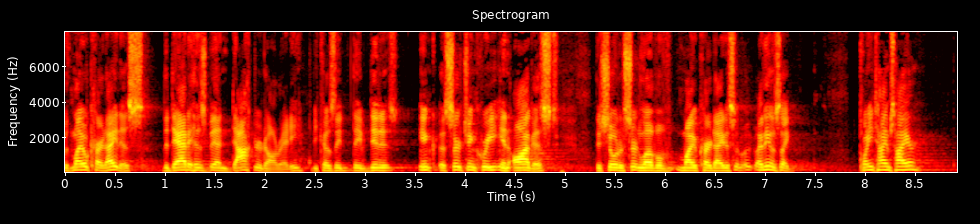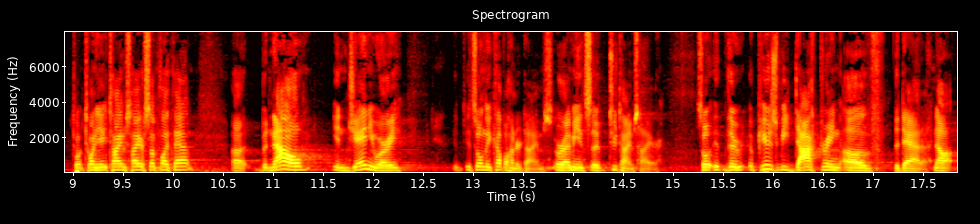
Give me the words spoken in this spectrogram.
with myocarditis, the data has been doctored already because they, they did a, a search inquiry in August that showed a certain level of myocarditis. I think it was like 20 times higher, 28 times higher, something like that. Uh, but now, in January, it's only a couple hundred times, or I mean, it's uh, two times higher. So it, there appears to be doctoring of the data. Now,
